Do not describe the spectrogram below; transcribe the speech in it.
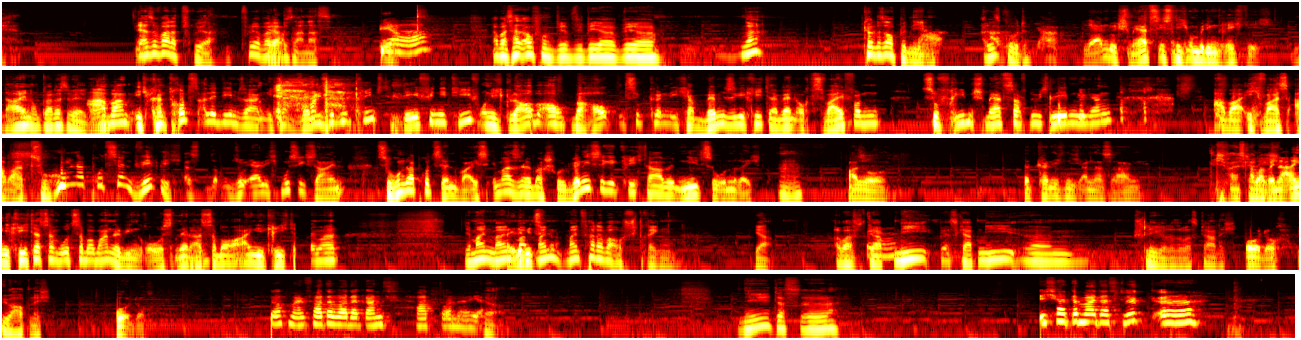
Ja, so war das früher. Früher war das Ja. ein bisschen anders. Ja. Aber es hat auch, fun- wir, wir, wir, ne? Können es auch benehmen. Ja, Alles also, gut. Ja, Lernen durch Schmerz ist nicht unbedingt richtig. Nein, um Gottes Willen. Aber ich kann trotz alledem sagen, ich habe Wemse gekriegt, definitiv. Und ich glaube auch behaupten zu können, ich habe Wemse gekriegt. Da wären auch zwei von zufrieden, schmerzhaft durchs Leben gegangen. Aber ich weiß aber zu 100 Prozent, wirklich, das, so ehrlich muss ich sein, zu 100 Prozent war ich immer selber schuld. Wenn ich sie gekriegt habe, nie zu Unrecht. Mhm. Also, das kann ich nicht anders sagen. Ich weiß gar Aber wenn nicht. du einen gekriegt hast, dann wurdest du aber behandelt wie ein Großen. Ne? Da hast du aber auch einen gekriegt, der immer. Ja, mein, mein, mein, mein, mein Vater war auch streng. Ja. Aber es gab Ja. nie, es gab nie ähm, Schläge oder sowas, gar nicht. Oh doch, Überhaupt nicht. oh doch. Doch, mein Vater war da ganz hart dran, ja. Ja. Nee, das, äh, Ich hatte mal das Glück, äh,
